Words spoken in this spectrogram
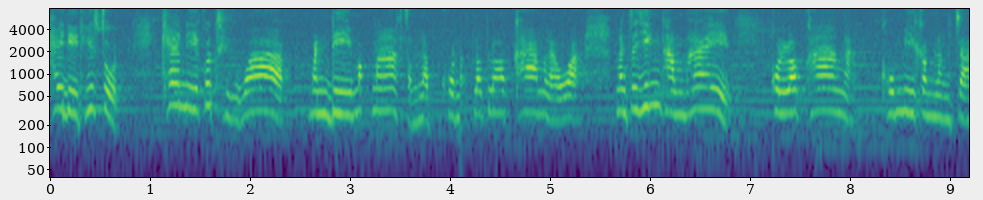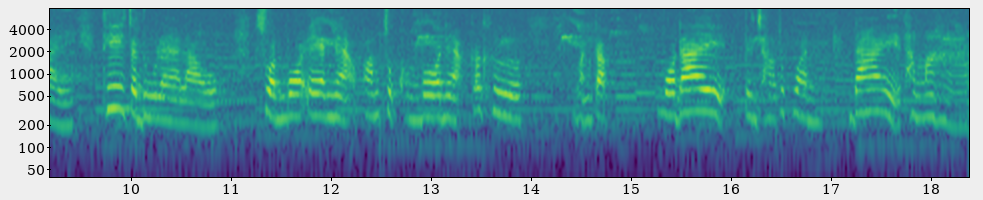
ให้ดีที่สุด แค่นี้ก็ถือว่ามันดีมากๆสำหรับคนรอบๆข้างแล้วอะ่ะมันจะยิ่งทำให้คนรอบข้างอะ่ะเขามีกำลังใจที่จะดูแลเรา ส่วนโบเองเนี่ยความสุขของโบเนี่ยก็คือเหมือนกับโบได้เป็นเช้าทุกวันได้ทำอาหาร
